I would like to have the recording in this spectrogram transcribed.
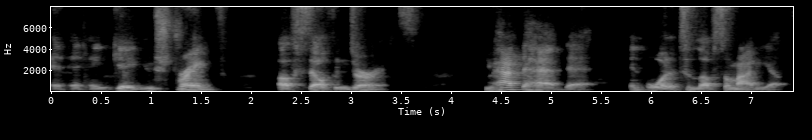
and, and gave you strength of self endurance. You have to have that in order to love somebody else.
